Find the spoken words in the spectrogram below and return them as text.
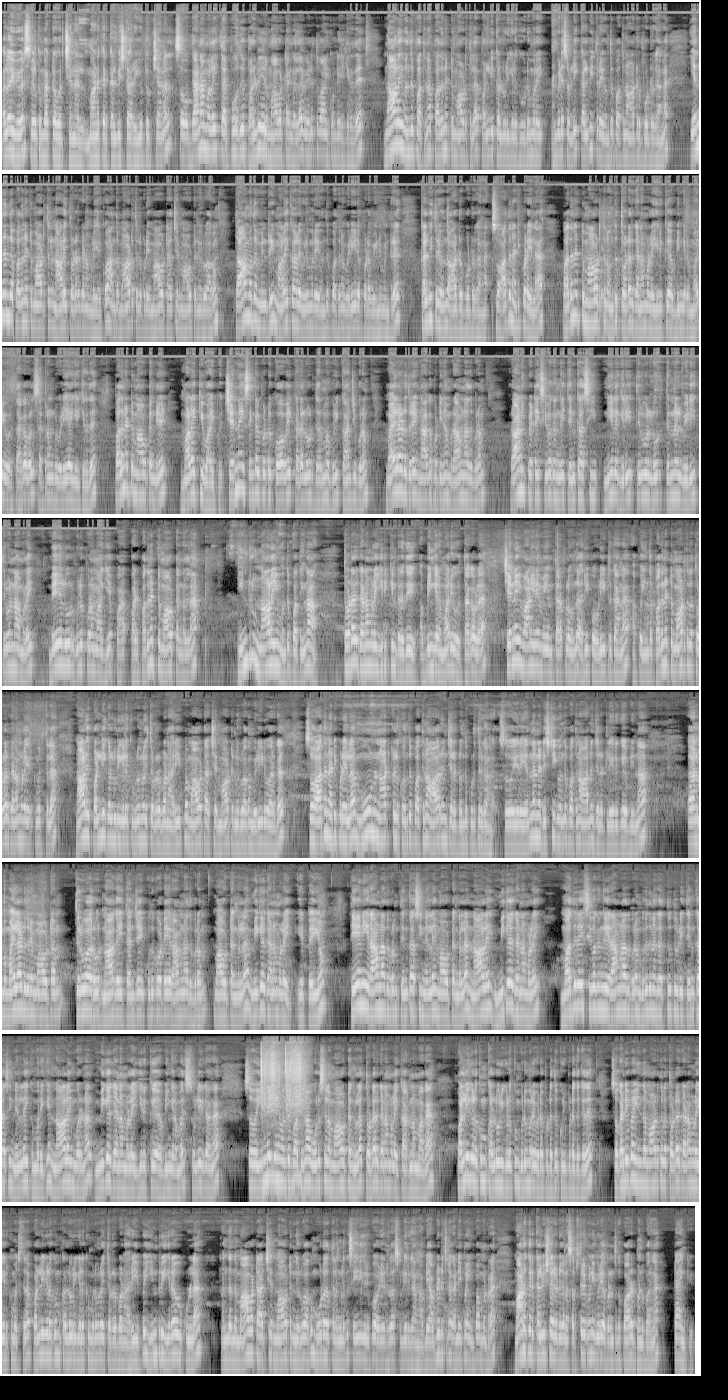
Hello viewers welcome back to our channel Managar Kalvi star YouTube channel so கனமழை தற்போது பல்வேறு மாவட்டங்களில் வெளுத்து வாங்கி கொண்டிருக்கிறது. நாளை வந்து பார்த்தீங்கன்னா பதினெட்டு மாவட்டத்தில் பள்ளி கல்லூரிகளுக்கு விடுமுறை விட சொல்லி கல்வித்துறை வந்து பார்த்தீங்கன்னா ஆர்டர் போட்டிருக்காங்க. எந்தெந்த பதினெட்டு மாவட்டத்தில் நாளை தொடர் கனமழை இருக்கோ அந்த மாவட்டத்தில் கூடிய மாவட்ட ஆட்சியர் மாவட்ட நிர்வாகம் தாமதமின்றி மழைக்கால விடுமுறை வந்து பார்த்தீங்கன்னா வெளியிடப்பட வேண்டும் என்று கல்வித்துறை வந்து ஆர்டர் போட்டிருக்காங்க. ஸோ அதன் அடிப்படையில் பதினெட்டு மாவட்டத்தில் வந்து தொடர் கனமழை இருக்குது அப்படிங்கிற மாதிரி ஒரு தகவல் சற்று முன்பு வெளியாகி இருக்கிறது பதினெட்டு மாவட்டங்களில் மழைக்கு வாய்ப்பு. சென்னை செங்கல்பட்டு கோவை கடலூர் தருமபுரி காஞ்சிபுரம் மயிலாடுதுறை நாகப்பட்டினம் ராமநாதபுரம் ராணிப்பேட்டை சிவகங்கை தென்காசி நீலகிரி திருவள்ளூர் திருநெல்வேலி திருவண்ணாமலை வேலூர் விழுப்புரம் ஆகிய ப ப- பதினெட்டு மாவட்டங்களில் இன்றும் நாளையும் வந்து பார்த்திங்கன்னா தொடர் கனமழை இருக்கின்றது அப்படிங்கிற மாதிரி ஒரு தகவலை சென்னை வானிலை மையம் தரப்பில் வந்து அறிவிப்பை வெளியிட்டிருக்காங்க. அப்போ இந்த பதினெட்டு மாவட்டத்தில் தொடர் கனமழை இருக்கும் பட்சத்தில் நாளை பள்ளி கல்லூரிகளுக்கு விடுமுறை தொடர்பான அறிவிப்பை மாவட்ட ஆட்சியர் மாவட்ட நிர்வாகம் வெளியிடுவார்கள். ஸோ அதன் அடிப்படையில் மூணு நாட்களுக்கு வந்து பார்த்தீங்கன்னா ஆரஞ்சு அலர்ட் வந்து கொடுத்துருக்காங்க. ஸோ இதில் என்னென்ன டிஸ்ட்ரிக் வந்து பார்த்தீங்கன்னா ஆரஞ்சு அலர்ட்டில் இருக்குது அப்படின்னா நம்ம மயிலாடுதுறை மாவட்டம் திருவாரூர் நாகை தஞ்சை புதுக்கோட்டை ராமநாதபுரம் மாவட்டங்களில் மிக கனமழை பெய்யும். தேனி ராமநாதபுரம் தென்காசி நெல்லை மாவட்டங்களில் நாளை மிக கனமழை மதுரை சிவகங்கை ராமநாதபுரம் விருதுநகர் தூத்துக்குடி தென்காசி நெல்லை குமரிக்கு நாளை மறுநாள் மிக கனமழை இருக்குது அப்படிங்கிற மாதிரி சொல்லியிருக்காங்க. ஸோ இன்றைக்கே வந்து பார்த்திங்கன்னா ஒரு சில மாவட்டங்களில் தொடர் கனமழை காரணமாக பள்ளிகளுக்கும் கல்லூரிகளுக்கும் விடுமுறை விடப்பட்டது குறிப்பிடத்தக்கது. ஸோ கண்டிப்பாக இந்த மாவட்டத்தில் தொடர் கனமழை இருக்கும் பட்சத்தில் பள்ளிகளுக்கும் கல்லூரிகளுக்கும் விடுமுறை தொடர்பான அறிவிப்பை இன்று இரவுக்குள்ளே அந்தந்த மாவட்ட ஆட்சியர் மாவட்ட நிர்வாகம் ஊடகத்தலங்களுக்கு செய்தி குறிப்பாக வெளியிடுறதா சொல்லியிருக்காங்க. அப்படி அப்டேட் இருந்துச்சுன்னா கண்டிப்பாக இன்ஃபார்ம் பண்ணுறேன் Managar Kalvi star YouTube subscribe பண்ணி வீடியோ ஃப்ரெண்ட்ஸுக்கு ஃபார்வர்ட் பண்ணி பாருங்கள் தேங்க்யூ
